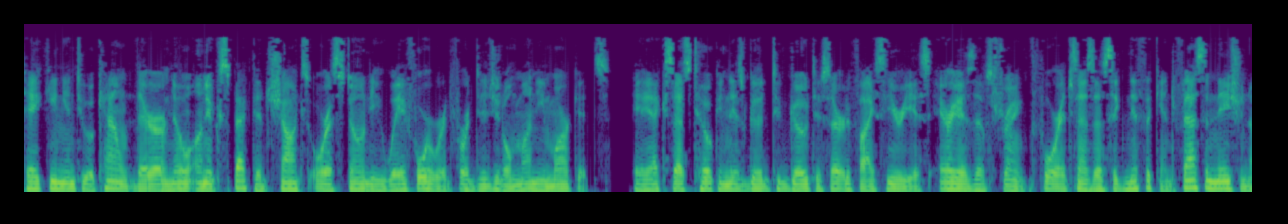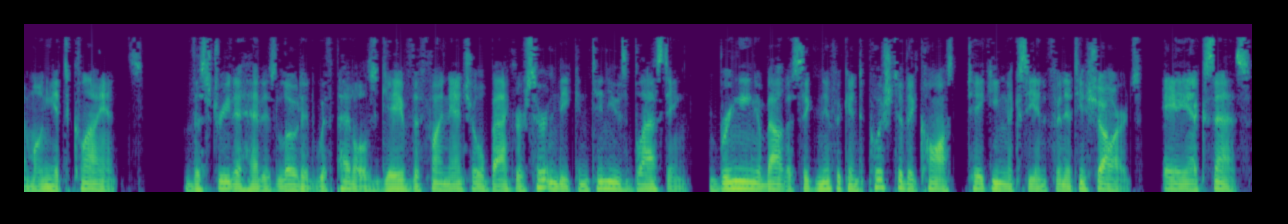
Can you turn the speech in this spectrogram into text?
Taking into account there are no unexpected shocks or a stony way forward for digital money markets, AXS token is good to go to certify serious areas of strength for it has a significant fascination among its clients. The street ahead is loaded with pedals gave the financial backer certainty continues blasting, bringing about a significant push to the cost taking Axie Infinity Shards, AXS,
